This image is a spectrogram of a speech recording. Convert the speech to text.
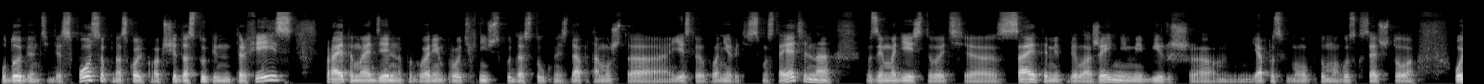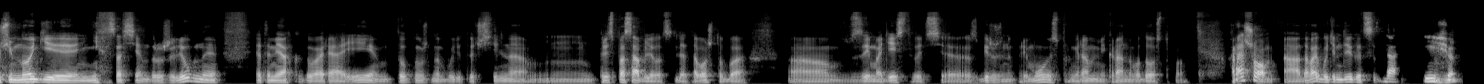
удобен тебе способ, насколько вообще доступен интерфейс. Про это мы отдельно поговорим, про техническую доступность, да, потому что если вы планируете самостоятельно взаимодействовать э, с сайтами, приложениями, бирж, э, я по своему опыту могу сказать, что очень многие не совсем дружелюбны, это мягко говоря, и тут нужно будет очень сильно приспосабливаться для того, чтобы э, взаимодействовать с биржей напрямую, с программами экранного доступа. Хорошо, а давай будем двигаться. Да, и mm-hmm. еще,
